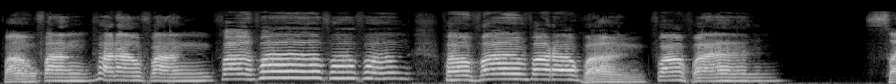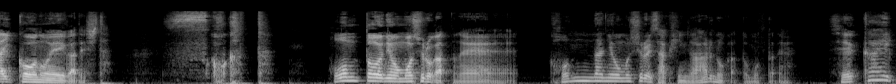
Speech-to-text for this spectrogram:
ファンファンファランファン、ファンファンファンファン、ファンファンファランファン、ファンファン。最高の映画でした。すごかった。本当に面白かったね。こんなに面白い作品があるのかと思ったね。世界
